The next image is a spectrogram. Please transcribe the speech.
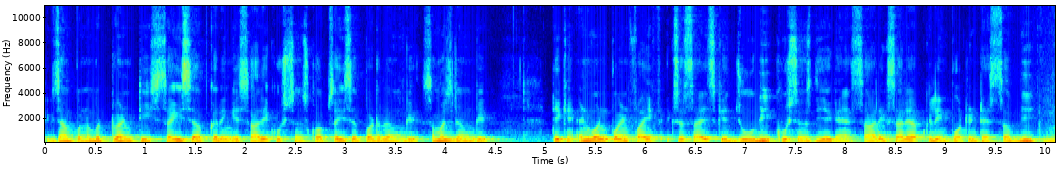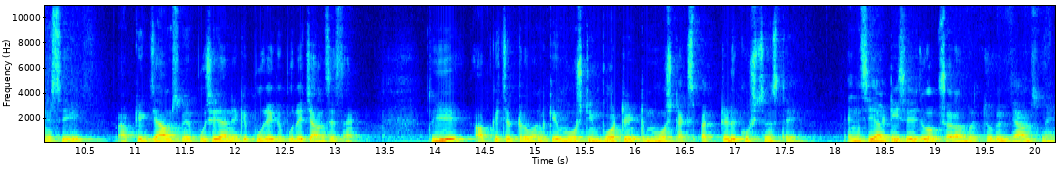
एग्ज़ाम्पल नंबर ट्वेंटी सही से आप करेंगे, सारे क्वेश्चंस को आप सही से पढ़ रहे होंगे, समझ रहे होंगे, ठीक है? एंड 1.5 एक्सरसाइज के जो भी क्वेश्चंस दिए गए हैं, सारे के सारे आपके लिए इंपॉर्टेंट है, सभी में से आपके एग्ज़ाम्स में पूछे जाने के पूरे के पूरे चांसेस हैं। तो ये आपके चैप्टर वन के most important most expected questions थे। एन से जो अक्सर आप बच्चों के एग्ज़ाम्स में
